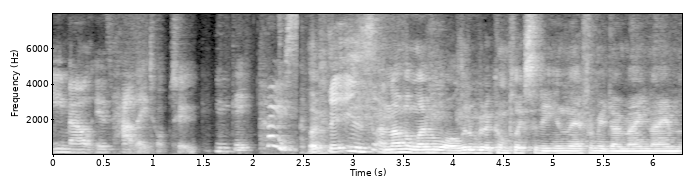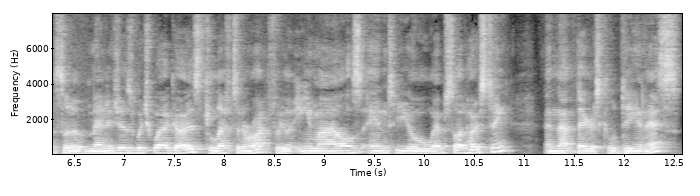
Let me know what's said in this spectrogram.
email is how they talk to you get posts. Look, there is another level or a little bit of complexity in there from your domain name that sort of manages which way it goes to left and right for your emails and to your website hosting. And that there is called DNS.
